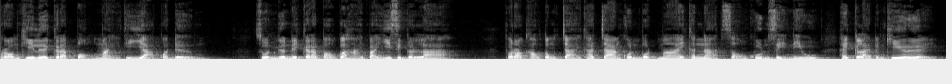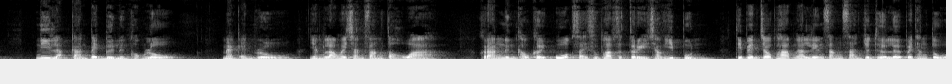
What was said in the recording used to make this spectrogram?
พร้อมขี้เลื่อยกระป๋องใหม่ที่หยาบกว่าเดิม ส่วนเงินในกระเป๋าก็หายไป 20 ดอลลาร์ เพราะเขาต้องจ่ายค่าจ้างคนบดไม้ขนาด2คูณ4นิ้ว ให้กลายเป็นขี้เรื่อย นี่แหละการเป็นเบอร์หนึ่งของโลกแม็กแอนโรยังเล่าให้ฉันฟังต่อว่า ครั้งหนึ่งเขาเคยอ้วกใส่สุภาพสตรีชาวญี่ปุ่น ที่เป็นเจ้าภาพงานเลี้ยงสังสรรค์จนเธอเลอะไปทั้งตัว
